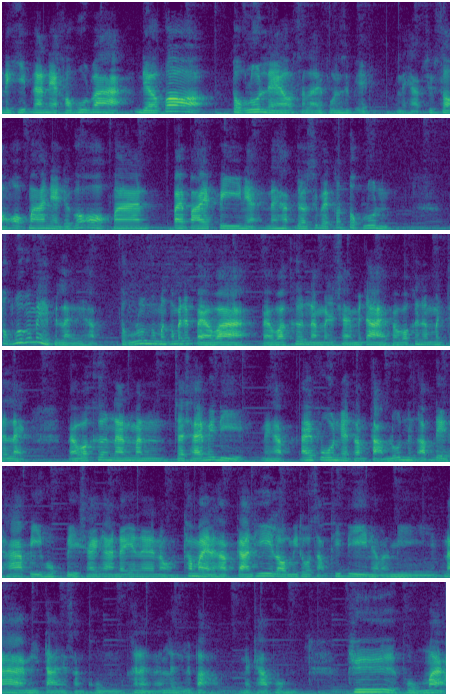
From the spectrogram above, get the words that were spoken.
ในคลิปนั้นเนี่ยเขาพูดว่า เดี๋ยวก็ตกรุ่นแล้วสำหรับ iPhone 11 นะครับ12 ออกมาเนี่ยเดี๋ยวก็ออกมาปลายปลายปีเนี่ยนะครับเดี๋ยว11 ก็ตกรุ่น ตกรุ่นก็ไม่เห็นเป็นไรเลยครับ ตกรุ่นก็มันก็ไม่ได้แปลว่า แปลว่าเครื่องนั้นมันจะใช้ไม่ได้ แปลว่าเครื่องนั้นมันจะแหลก แปลว่าเครื่องนั้นมันจะใช้ไม่ดีนะครับ iPhone เนี่ยต่ำๆรุ่นหนึ่งอัปเดต 5 ปี 6 ปีใช้งานได้แน่นอนทำไมนะครับ การที่เรามีโทรศัพท์ที่ดีเนี่ยมันมีหน้ามีตาในสังคมขนาดนั้นเลยหรือเปล่านะครับผม คือผมอะ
